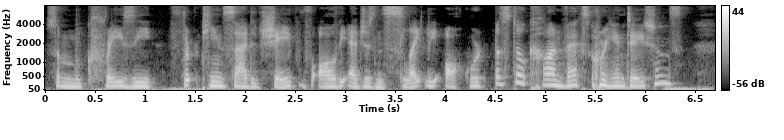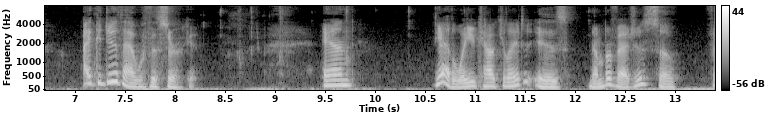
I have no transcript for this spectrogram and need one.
some crazy 13-sided shape with all the edges in slightly awkward but still convex orientations, I could do that with the circuit. And yeah, the way you calculate it is number of edges. So if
